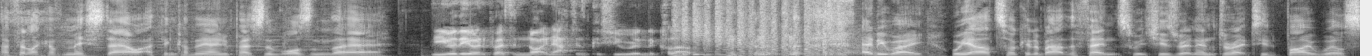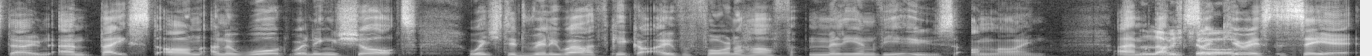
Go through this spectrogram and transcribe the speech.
I feel like I've missed out. I think I'm the only person that wasn't there. You were the only person not in Athens because you were in the club. anyway, we are talking about The Fence, which is written and directed by Will Stone and based on an award winning short, which did really well. I think it got over four and a half million views online. Um, I'm so curious to see it.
